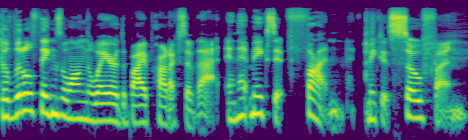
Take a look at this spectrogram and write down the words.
the little things along the way are the byproducts of that. And that makes it fun. It makes it so fun.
